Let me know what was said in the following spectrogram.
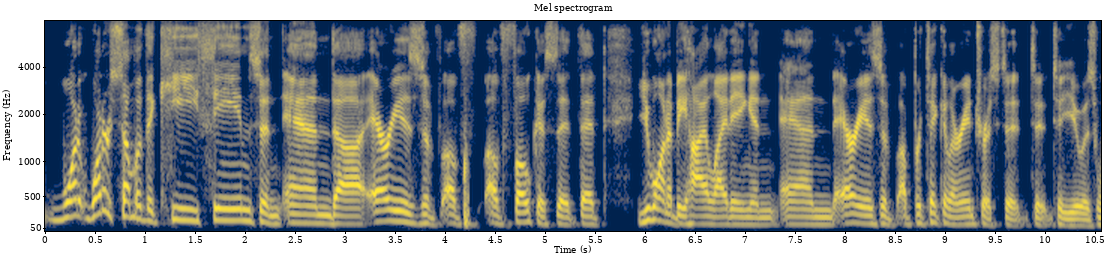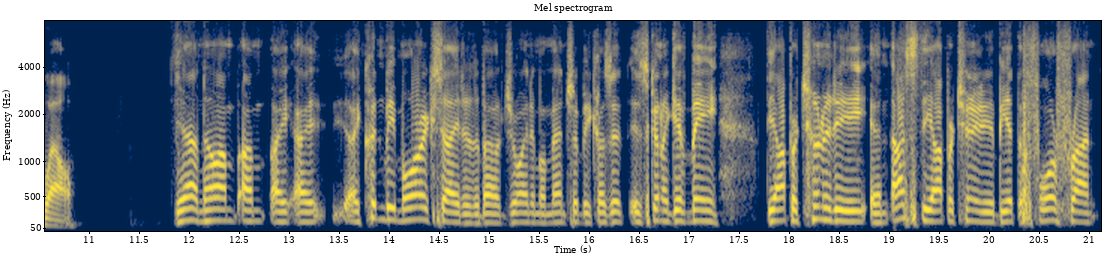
what what are some of the key themes and and uh, areas of, of of focus that that you want to be highlighting and and areas of, of particular interest to, to, to you as well. Yeah, no, I'm, I'm, I, I, I couldn't be more excited about joining Momentum because it is going to give me the opportunity and us the opportunity to be at the forefront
